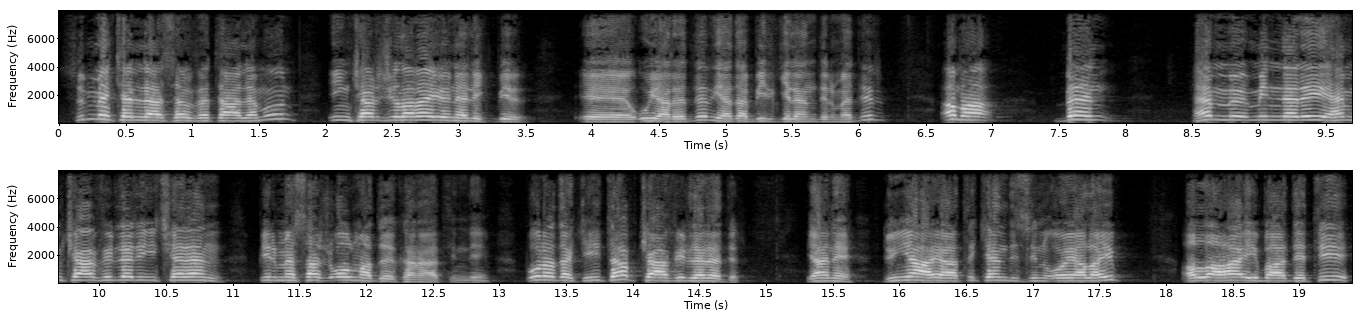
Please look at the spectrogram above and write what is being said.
Sümme kella sevfe ta'lemun inkarcılara yönelik bir e, uyarıdır ya da bilgilendirmedir. Ama ben hem müminleri hem kafirleri içeren bir mesaj olmadığı kanaatindeyim. Buradaki hitap kafirleredir. Yani dünya hayatı kendisini oyalayıp Allah'a ibadeti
